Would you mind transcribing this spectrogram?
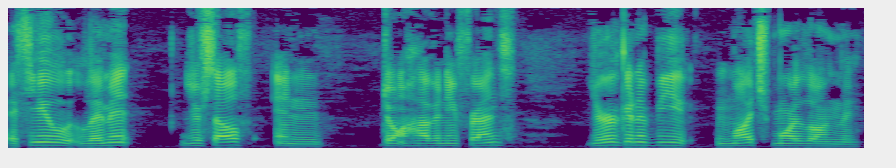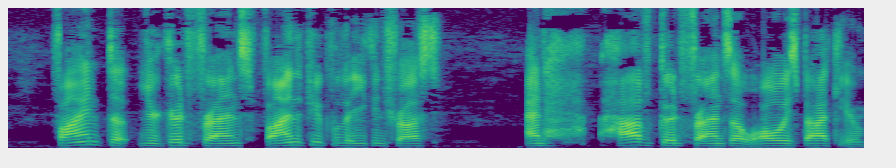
If you limit yourself and don't have any friends, you're going to be much more lonely. Find the, your good friends, find the people that you can trust, and have good friends that will always back you.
